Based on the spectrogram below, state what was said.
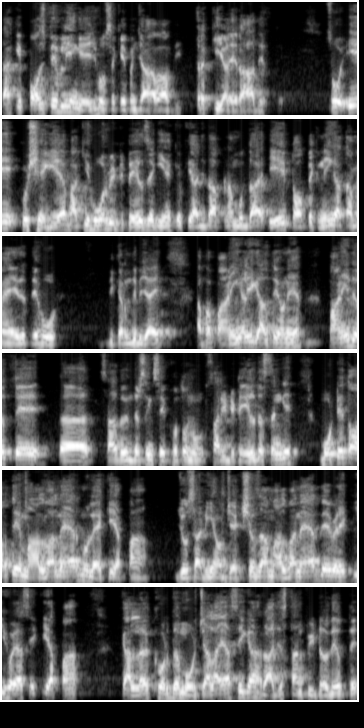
ਤਾਂ ਕਿ ਪੋਜ਼ਿਟਿਵਲੀ ਇੰਗੇਜ ਹੋ ਸਕੇ ਪੰਜਾਬ ਆਪਦੀ ਤਰੱਕੀ ਵਾਲੇ ਰਾਹ ਦੇ ਉੱਤੇ। ਸੋ ਇਹ ਕੁਝ ਹੈਗੇ ਆ। ਬਾਕੀ ਹੋਰ ਵੀ ਡਿਟੇਲਸ ਹੈਗੀਆਂ, ਕਿਉਂਕਿ ਅੱਜ ਦਾ ਆਪਣਾ ਮੁੱਦਾ ਇਹ ਟੌਪਿਕ ਨਹੀਂਗਾ, ਤਾਂ ਮੈਂ ਇਹਦੇ ਤੇ ਹੋਰ ਦੀ ਕਰਨ ਦੀ ਬਜਾਏ ਆਪਾਂ ਪਾਣੀ ਵਾਲੀ ਗੱਲ ਤੇ ਆਉਣੇ ਆ। ਪਾਣੀ ਦੇ ਉੱਤੇ ਅਹ, ਸਾਧਵਿੰਦਰ ਸਿੰਘ ਸੇਖੋਂ ਤੁਹਾਨੂੰ ਸਾਰੀ ਡਿਟੇਲ ਦੱਸਣਗੇ। ਮੋٹے ਤੌਰ ਤੇ ਮਾਲਵਾ ਨਹਿਰ ਨੂੰ ਲੈ ਕੇ ਆਪਾਂ ਜੋ ਸਾਡੀਆਂ ਆਬਜੈਕਸ਼ਨਸ ਆ ਮਾਲਵਾ ਨਹਿਰ ਦੇ ਵੇਲੇ ਕੀ ਹੋਇਆ ਸੀ ਕਿ ਆਪਾਂ ਕੱਲ ਖੁਰਦ ਮੋਰਚਾ ਲਾਇਆ ਸੀਗਾ ਰਾਜਸਥਾਨ ਫੀਡਰ ਦੇ ਉੱਤੇ।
